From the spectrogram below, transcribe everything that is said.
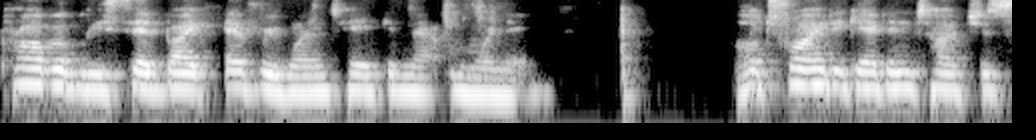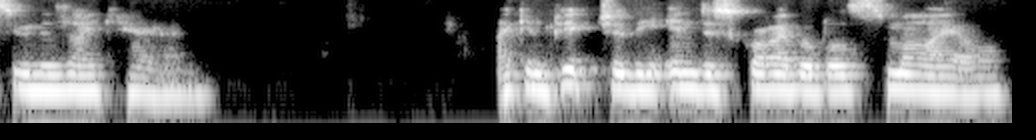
probably said by everyone taken that morning. I'll try to get in touch as soon as I can. I can picture the indescribable smile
